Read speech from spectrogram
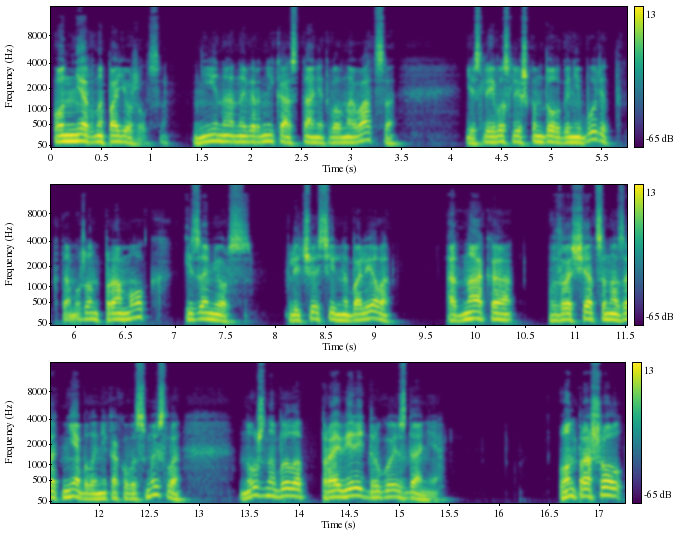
он нервно поежился. Нина наверняка станет волноваться, если его слишком долго не будет. К тому же он промок и замерз. Плечо сильно болело. Однако возвращаться назад не было никакого смысла. Нужно было проверить другое здание. Он прошел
